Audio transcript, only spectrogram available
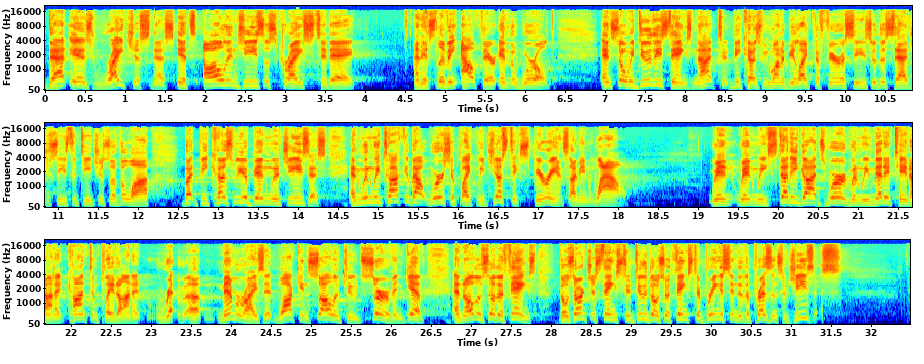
that is righteousness. It's all in Jesus Christ today. And it's living out there in the world. And so we do these things not to, because we want to be like the Pharisees or the Sadducees, the teachers of the law, but because we have been with Jesus. And when we talk about worship like we just experienced, I mean, wow. When, when we study God's word, when we meditate on it, contemplate on it, re, uh, memorize it, walk in solitude, serve and give, and all those other things, those aren't just things to do, those are things to bring us into the presence of Jesus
